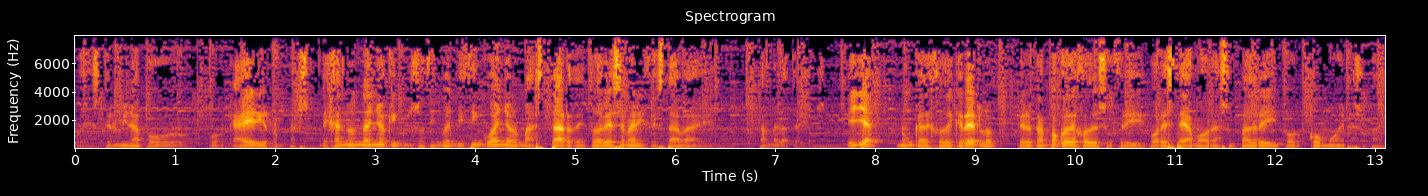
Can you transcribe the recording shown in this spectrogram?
pues termina por, por caer y romperse, dejando un daño que incluso 55 años más tarde todavía se manifestaba en Pamela Taylor. Ella nunca dejó de quererlo, pero tampoco dejó de sufrir por este amor a su padre y por cómo era su padre.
